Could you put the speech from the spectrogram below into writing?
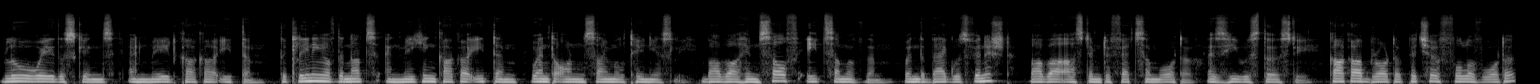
blew away the skins, and made Kaka eat them. The cleaning of the nuts and making Kaka eat them went on simultaneously. Baba himself ate some of them. When the bag was finished, Baba asked him to fetch some water, as he was thirsty. Kaka brought a pitcher full of water.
